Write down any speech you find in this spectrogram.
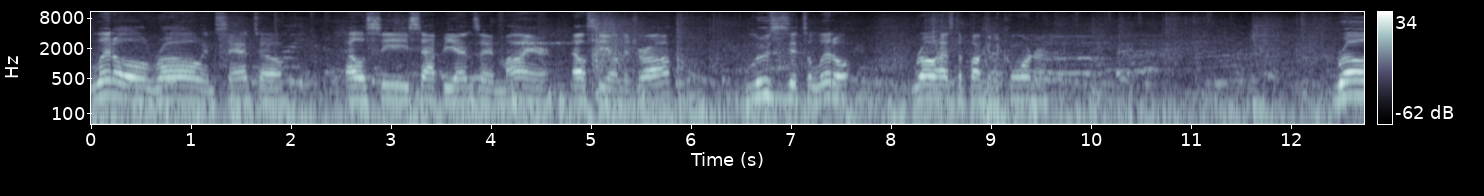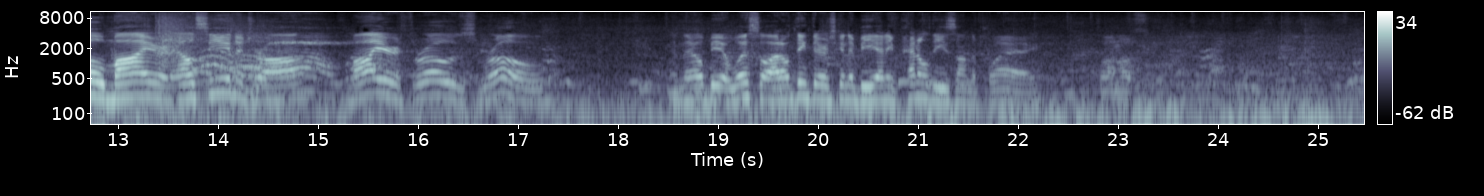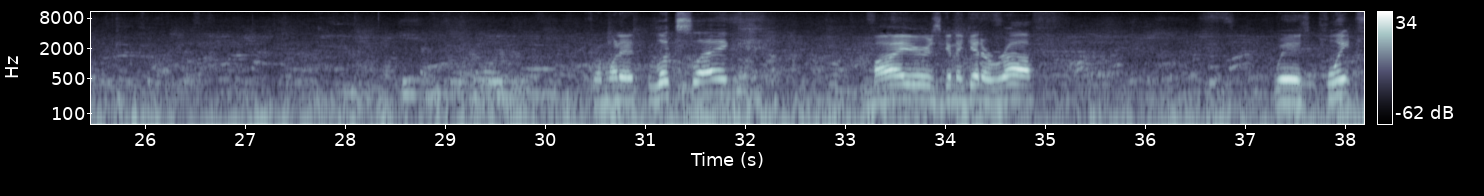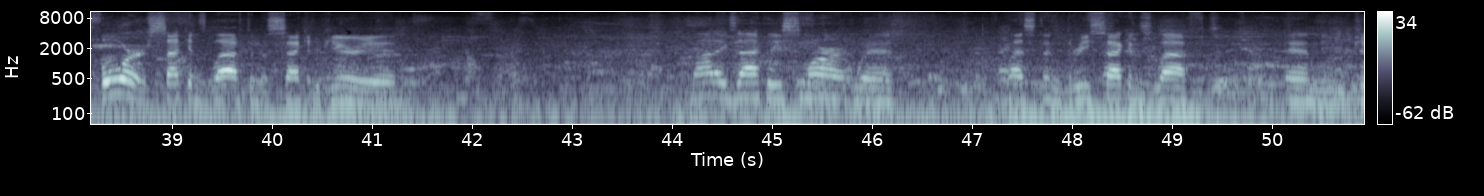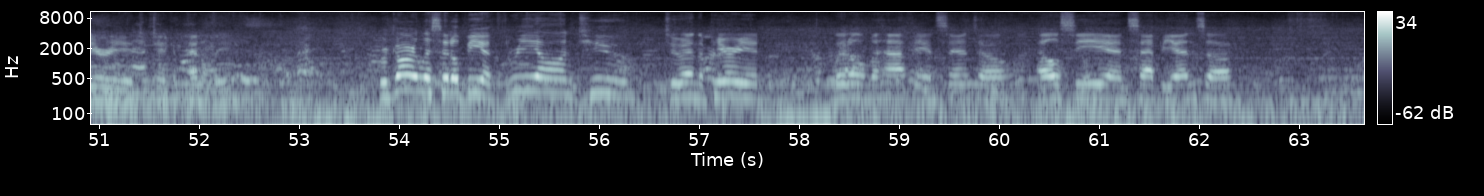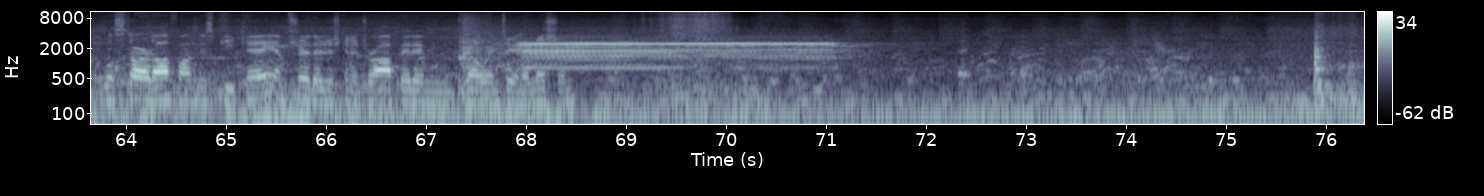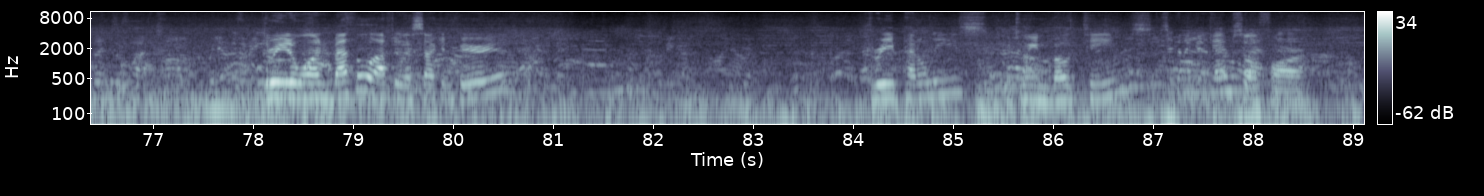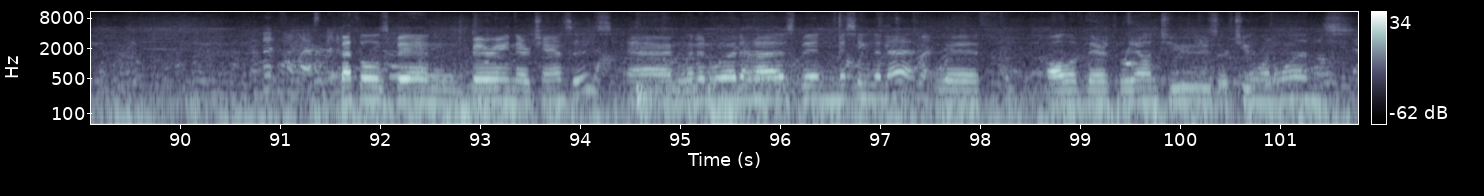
Little, Rowe, and Santo. LC, Sapienza, and Meyer. LC on the draw. Loses it to Little. Rowe has the puck in the corner. Rowe, Meyer, and LC in a draw. Meyer throws Rowe. And there'll be a whistle. I don't think there's going to be any penalties on the play. It's on us. From what it looks like, Meyer's gonna get a rough with 0.4 seconds left in the second period. Not exactly smart with less than three seconds left in the period to take a penalty. Regardless, it'll be a three on two to end the period. Little, Mahaffey, and Santo, LC, and Sapienza will start off on this PK. I'm sure they're just going to drop it and go into intermission. Three to one Bethel after the second period. Three penalties between both teams. It's been a good game so far. Bethel's been burying their chances, and Lindenwood has been missing the net with all of their three on twos or two on ones.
